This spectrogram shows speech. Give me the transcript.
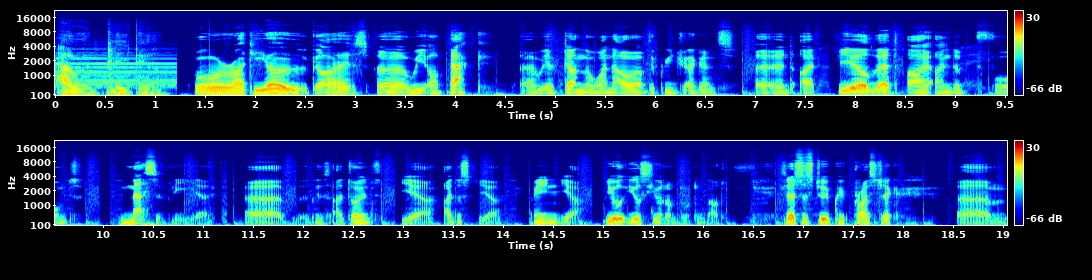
hour later. Alrighty-yo, guys, uh, we are back. Uh, we have done the one hour of the Green Dragons, and I feel that I underperformed massively here. Uh, because I don't, yeah, I just, yeah. I mean, yeah, you'll you'll see what I'm talking about. So let's just do a quick price check. Um,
